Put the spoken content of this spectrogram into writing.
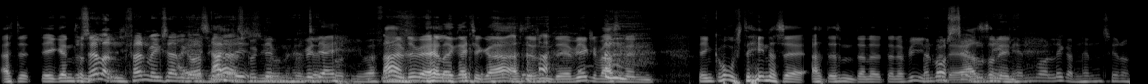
altså det, det er igen Du sådan... sælger den fandme ikke særlig Ej, godt. Nej, det- det- de er det vil jeg-. Nej, men det vil jeg heller ikke rigtig gøre. Altså, det, er sådan, det er virkelig bare sådan en... Det er en god stenerserie. Altså, det er sådan, den er, den er fin. Men hvor det er ser du altså den sådan en henne? Hvor ligger den henne, siger du?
